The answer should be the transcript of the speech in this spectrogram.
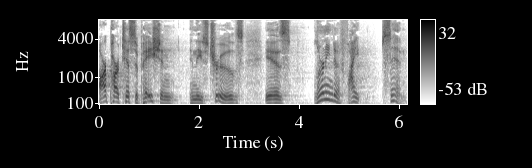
Our participation in these truths is learning to fight sin.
